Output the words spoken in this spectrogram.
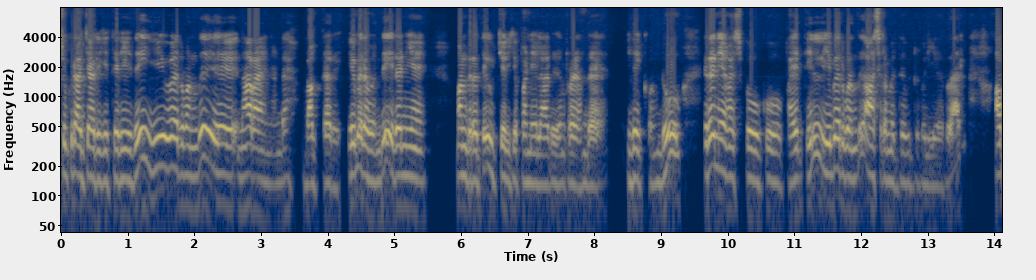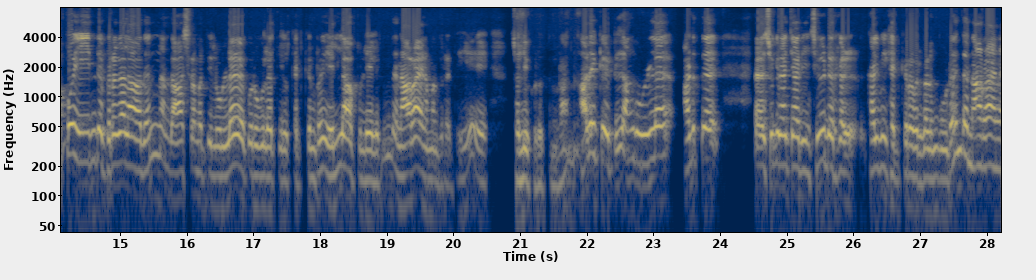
சுக்கராச்சாரிக்கு தெரியுது. இவர் வந்து நாராயணண்ட பக்தர். இவரை வந்து இரணிய மந்திரத்தை உச்சரிக்க பண்ணிடலாது என்ற அந்த இதை கொண்டு இரணியகாஷ்பவுக்கு பயத்தில் இவர் வந்து ஆசிரமத்தை விட்டு வெளியேறுறார் அப்போ இந்த பிரகலாதன் அந்த ஆசிரமத்தில் உள்ள குருகுலத்தில் கற்கின்ற எல்லா பிள்ளைகளுக்கும் இந்த நாராயண மந்திரத்தையே சொல்லிக் கொடுக்கின்றான். அதை கேட்டு அங்கு உள்ள அடுத்த சுக்கராச்சாரியின் சுக்கிராச்சாரியின் சீடர்கள் கல்வி கற்கிறவர்களும் கூட இந்த நாராயண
